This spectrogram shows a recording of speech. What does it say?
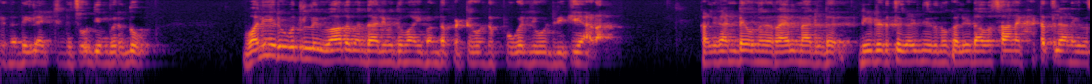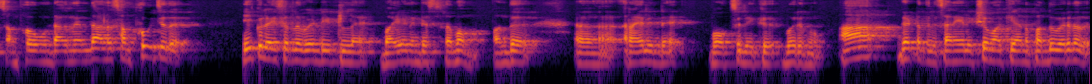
എന്ന് ഡിലൈറ്റിന്റെ ചോദ്യം വരുന്നു. വലിയ രൂപത്തിലുള്ള വിവാദം എന്തായാലും ഇതുമായി ബന്ധപ്പെട്ടുകൊണ്ട് പുകഞ്ഞുകൊണ്ടിരിക്കുകയാണ്. കളി രണ്ടേ ഒന്നിന് റയൽ മാഡ്രിഡ് ലീഡ് എടുത്ത് കഴിഞ്ഞിരുന്നു. കളിയുടെ അവസാന ഘട്ടത്തിലാണ് ഈ സംഭവം ഉണ്ടാകുന്നത്. എന്താണ് സംഭവിച്ചത്? ഈക്വലൈസറിന് വേണ്ടിയിട്ടുള്ള ബയണിന്റെ ശ്രമം. പന്ത് റയലിന്റെ ബോക്സിലേക്ക് വരുന്നു. ആ ഘട്ടത്തിൽ സനയെ ലക്ഷ്യമാക്കിയാണ് പന്ത് വരുന്നത്.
